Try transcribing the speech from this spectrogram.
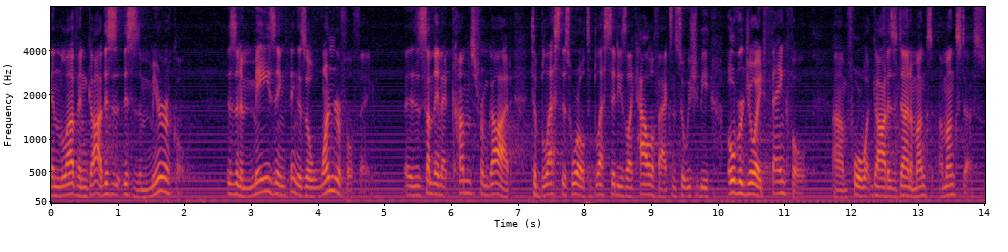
and love in God. This is, this is a miracle. This is an amazing thing. This is a wonderful thing. This is something that comes from God to bless this world, to bless cities like Halifax. And so we should be overjoyed, thankful um, for what God has done amongst, amongst us.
